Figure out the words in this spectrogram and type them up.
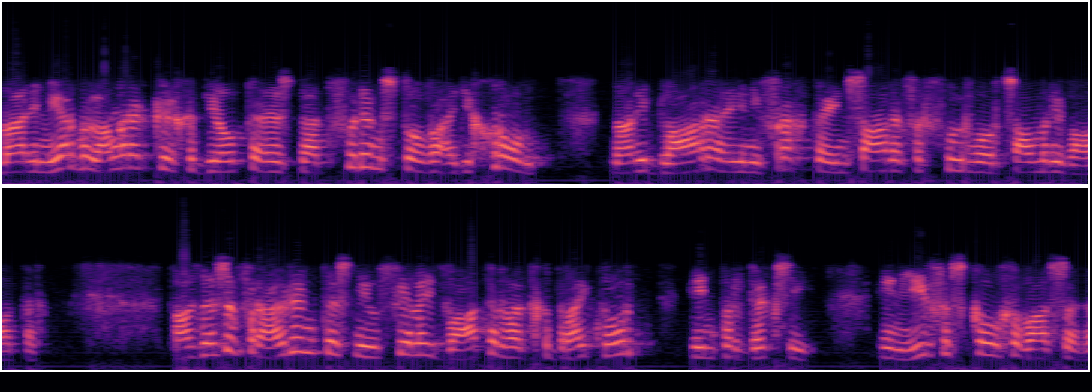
Maar die meer belangrike gedeelte is dat voedingsstowwe uit die grond na die blare en die vrugte en sade vervoer word saam met die water. Daar's dus 'n verhouding tussen die hoeveelheid water wat gebruik word en produksie en hier verskil gewasse.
